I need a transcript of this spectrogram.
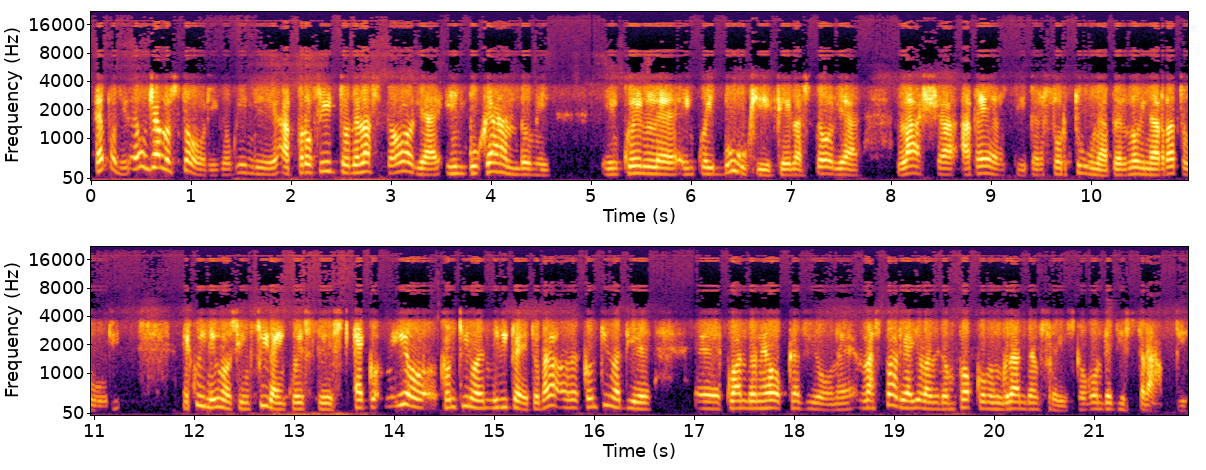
È un, è un giallo storico, quindi approfitto della storia imbucandomi in, quel- in quei buchi che la storia lascia aperti, per fortuna, per noi narratori, e quindi uno si infila in queste... Ecco, io continuo e mi ripeto, però eh, continuo a dire eh, quando ne ho occasione, la storia io la vedo un po' come un grande affresco, con degli strappi.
